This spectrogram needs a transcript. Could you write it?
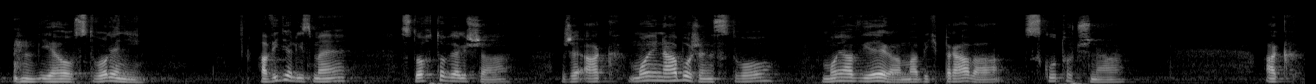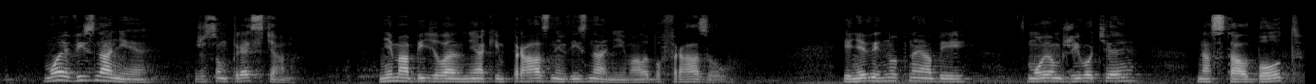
jeho stvorení. A videli sme z tohto verša, že ak moje náboženstvo moja viera má byť práva, skutočná. Ak moje vyznanie, že som kresťan, nemá byť len nejakým prázdnym vyznaním alebo frázou, je nevyhnutné, aby v mojom živote nastal bod,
